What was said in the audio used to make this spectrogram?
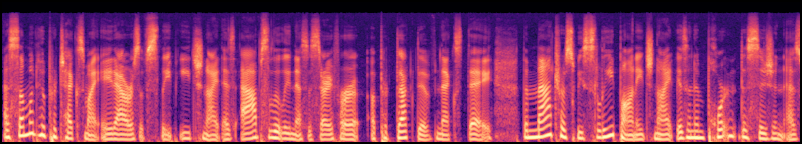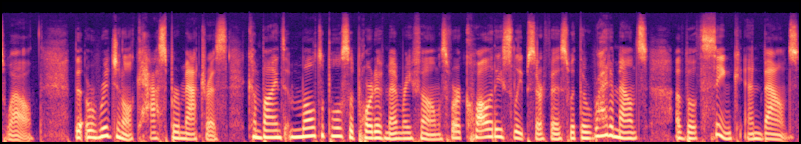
As someone who protects my eight hours of sleep each night as absolutely necessary for a productive next day, the mattress we sleep on each night is an important decision as well. The original Casper mattress combines multiple supportive memory foams for a quality sleep surface with the right amounts of both sink and bounce.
